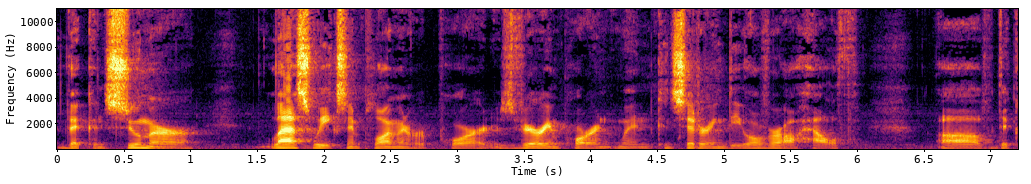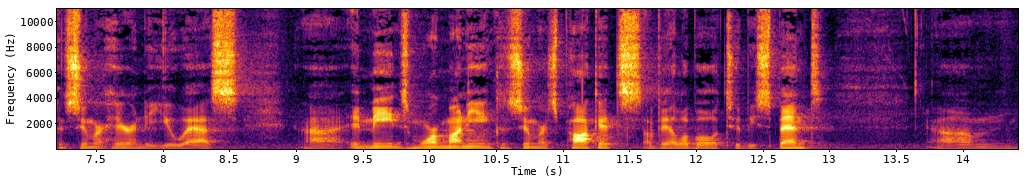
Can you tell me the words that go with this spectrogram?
the consumer, last week's employment report is very important when considering the overall health of the consumer here in the U.S. Uh, it means more money in consumers' pockets available to be spent. Um,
